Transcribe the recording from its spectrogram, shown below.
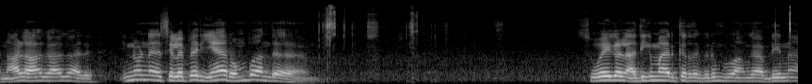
நாள் ஆக ஆக அது. இன்னொன்று சில பேர் ஏன் ரொம்ப அந்த சுவைகள் அதிகமாக இருக்கிறத விரும்புவாங்க அப்படின்னா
